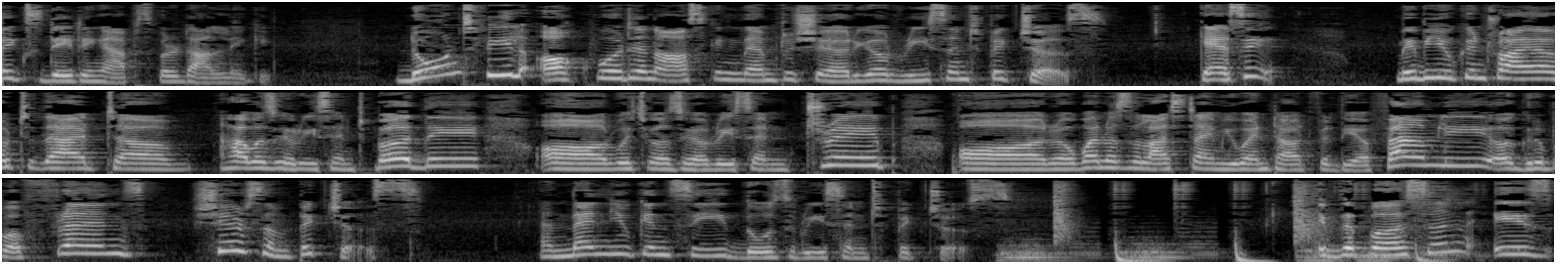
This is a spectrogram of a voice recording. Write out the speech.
पिक्स डेटिंग एप्स पर डालने की डोंट फील ऑकवर्ड इन आस्किंग देम टू शेयर योर रीसेंट पिक्चर्स कैसे maybe you can try out that uh, how was your recent birthday or which was your recent trip or when was the last time you went out with your family or group of friends share some pictures and then you can see those recent pictures if the person is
